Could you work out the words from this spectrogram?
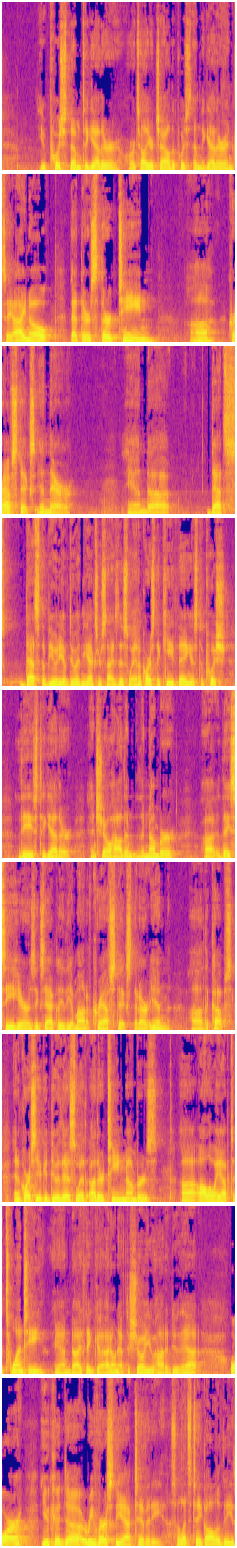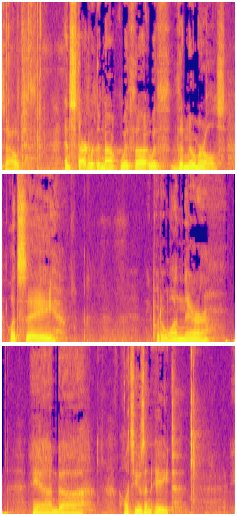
you push them together or tell your child to push them together and say, I know that there's 13 uh, craft sticks in there. And uh, that's that's the beauty of doing the exercise this way. And of course, the key thing is to push these together and show how the, the number uh, they see here is exactly the amount of craft sticks that are in uh, the cups. And of course, you could do this with other teen numbers. Uh, all the way up to 20, and I think uh, I don't have to show you how to do that. Or you could uh, reverse the activity. So let's take all of these out and start with the with uh, with the numerals. Let's say you put a one there, and uh, let's use an eight.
